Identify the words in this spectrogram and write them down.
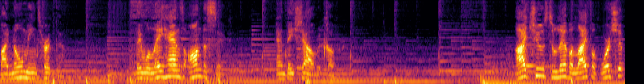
by no means hurt them. They will lay hands on the sick, and they shall recover. I choose to live a life of worship,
